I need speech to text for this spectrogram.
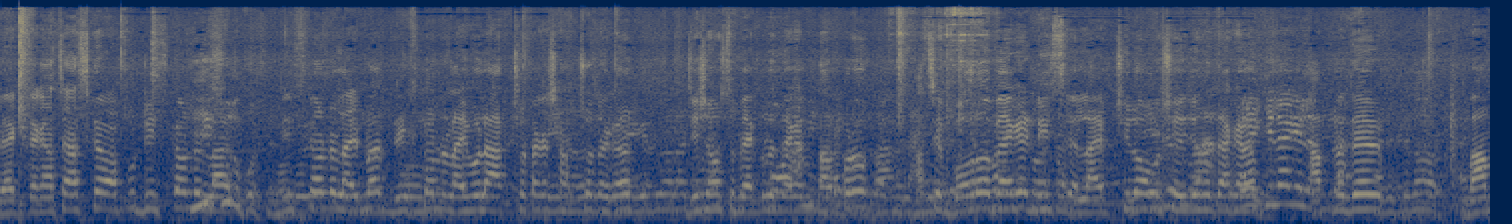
ব্যাগ টাকা আছে। আজকে আপু ডিসকাউন্টে ডিসকাউন্টে লাইভ না ডিসকাউন্টে লাইভ হলে আটশো টাকা সাতশো টাকা যে সমস্ত ব্যাগগুলো দেখেন তারপরও আজকে বড় ব্যাগের ডিস লাইভ ছিল অবশ্যই এই জন্য দেখেন আপনাদের বাম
